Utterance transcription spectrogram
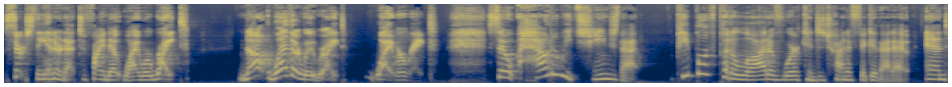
search the internet to find out why we're right. Not whether we're right, why we're right. So, how do we change that? People have put a lot of work into trying to figure that out. And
